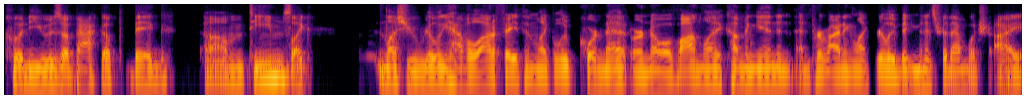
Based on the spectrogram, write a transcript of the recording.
could use a backup big um, teams. Like unless you really have a lot of faith in like Luke Kornet or Noah Vonleh coming in and, and providing like really big minutes for them, which I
